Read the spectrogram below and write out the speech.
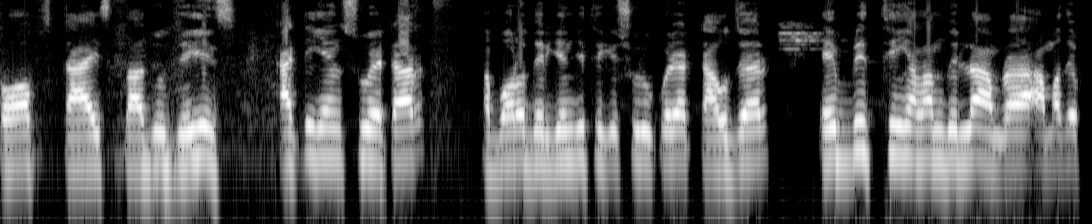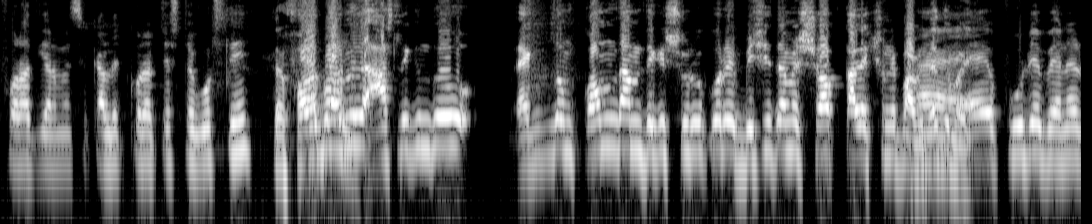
tops tights palazzo jeans cardigan sweater বড়দের গেঞ্জি থেকে শুরু করে ট্রাউজার এভরিথিং আলহামদুলিল্লাহ আমরা আমাদের ফরাদ গার্মেন্টসে কালেক্ট করার চেষ্টা করছি। ফরাদ গার্মেন্টস আসলে কিন্তু একদম কম দাম থেকে শুরু করে বেশি দামে সব কালেকশনে পাবে তাই তো ভাই? ফুডে ব্যানের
